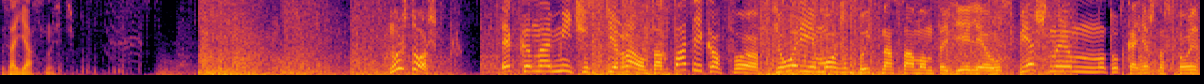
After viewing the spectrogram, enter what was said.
за ясность. Ну что ж, Экономический раунд от Патриков э, в теории может быть на самом-то деле успешным. Ну, тут, конечно, стоит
